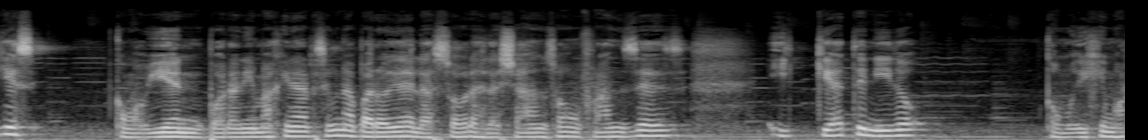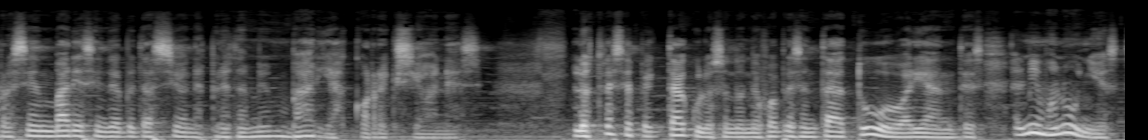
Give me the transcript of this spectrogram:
y es, como bien podrán imaginarse, una parodia de las obras de la chanson française y que ha tenido como dijimos recién, varias interpretaciones, pero también varias correcciones. Los tres espectáculos en donde fue presentada tuvo variantes. El mismo Núñez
